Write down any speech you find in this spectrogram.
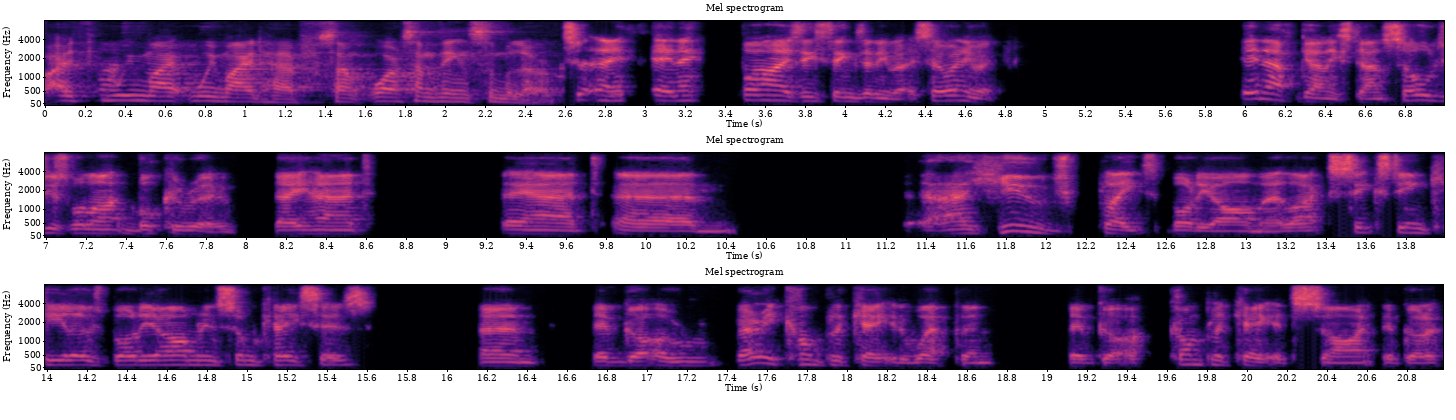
I th- we might we might have some or something similar. So, and, it, and it fires these things anyway. So anyway, in Afghanistan, soldiers were like Buckaroo. They had they had um, a huge plates body armor, like 16 kilos body armor in some cases. Um, they've got a very complicated weapon. They've got a complicated sight. They've got a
